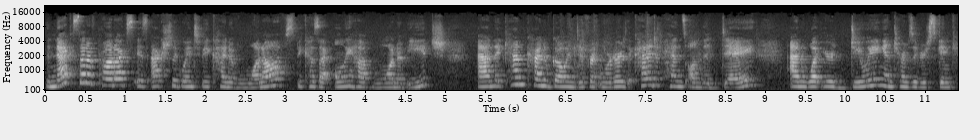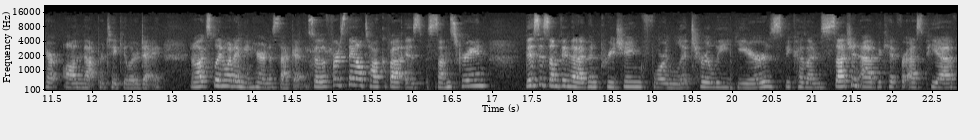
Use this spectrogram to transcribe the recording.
The next set of products is actually going to be kind of one-offs because I only have one of each and they can kind of go in different orders. It kind of depends on the day and what you're doing in terms of your skincare on that particular day. And I'll explain what I mean here in a second. So the first thing I'll talk about is sunscreen. This is something that I've been preaching for literally years because I'm such an advocate for SPF,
